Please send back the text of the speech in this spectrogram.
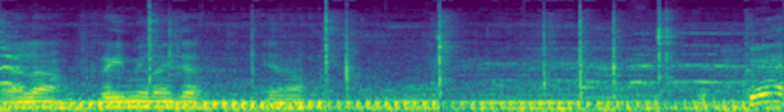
Yan lang. Creamy lang siya. Yan o. Okay.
